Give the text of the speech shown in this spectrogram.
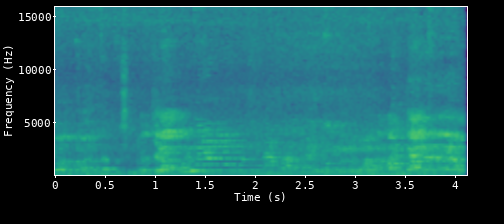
Wala ba sila? Ang gana na lang.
